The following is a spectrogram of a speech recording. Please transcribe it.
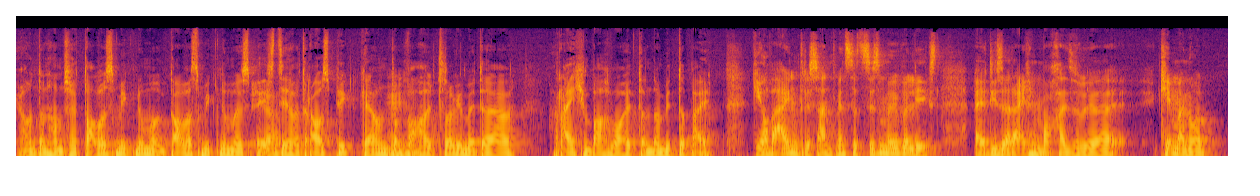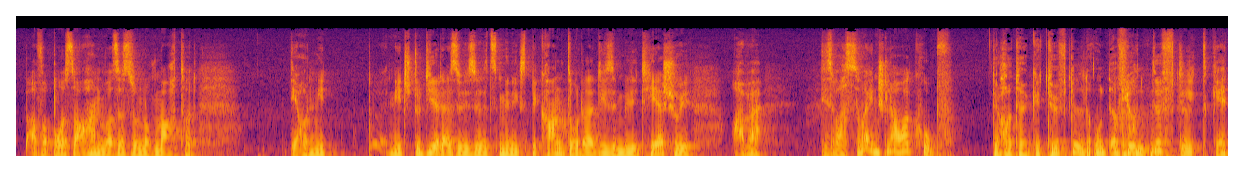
Ja, und dann haben sie halt da was mitgenommen und da was mitgenommen, das Beste ja. halt rauspickt, gell? Und dann mhm. war halt, sage ich mal, der Reichenbach war halt dann da mit dabei. Ja, aber auch interessant, wenn du jetzt das mal überlegst. Äh, dieser Reichenbach, also wir kennen nur auf ein paar Sachen, was er so noch gemacht hat. Der hat nicht, nicht studiert, also ist jetzt mir nichts bekannt oder diese Militärschule, aber das war so ein schlauer Kopf. Der hat halt getüftelt und erfunden. Der tüftelt, gell?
